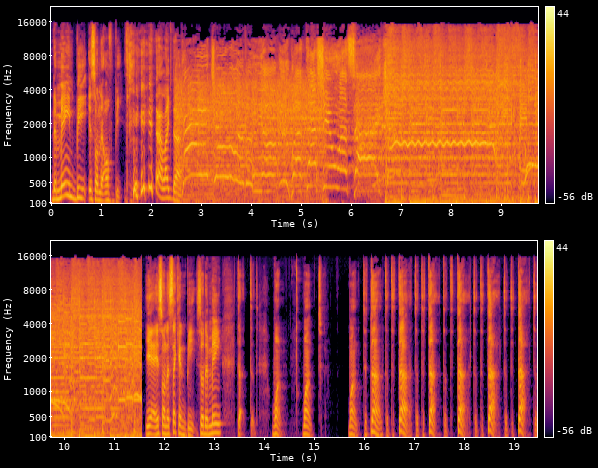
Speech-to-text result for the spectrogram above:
the main beat is on the offbeat. i like that yeah it's on the second beat so the main da, da, one one two one da da da da da da da da da da da da da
